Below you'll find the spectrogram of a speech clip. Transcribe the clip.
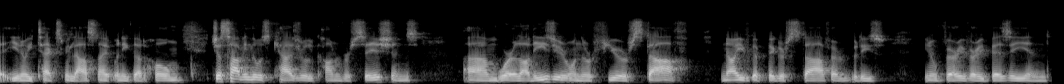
uh, you know, he texted me last night when he got home. Just having those casual conversations um, were a lot easier when there were fewer staff. Now you've got bigger staff. Everybody's, you know, very very busy, and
